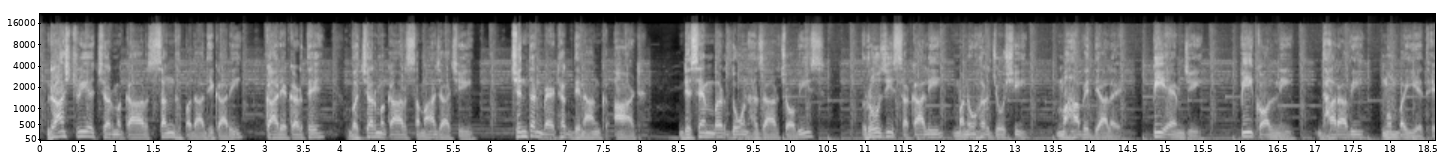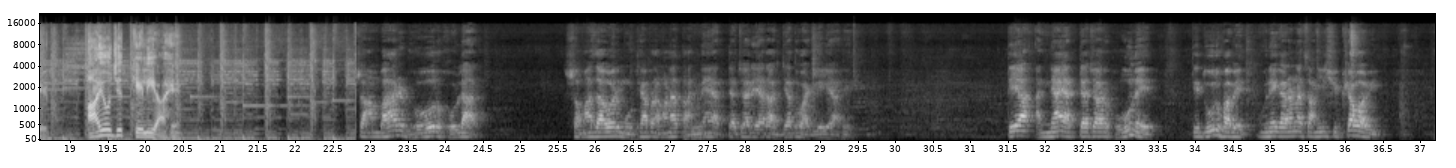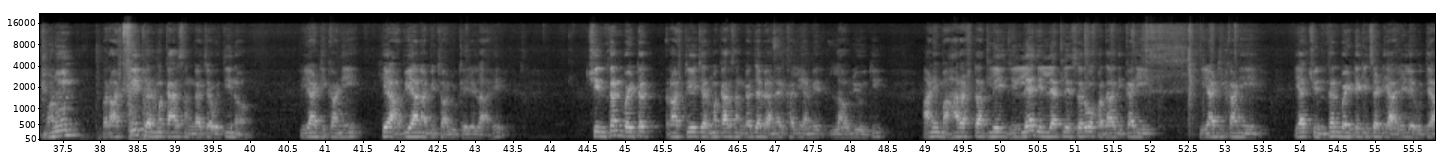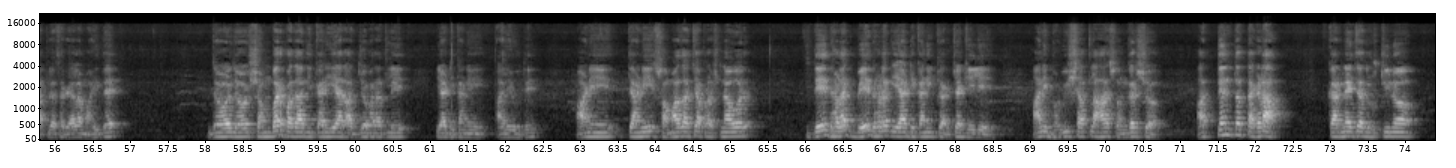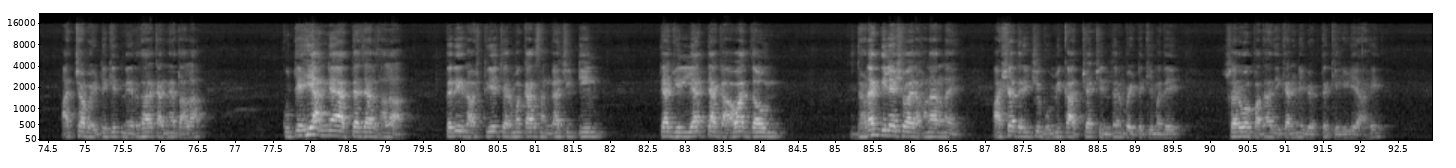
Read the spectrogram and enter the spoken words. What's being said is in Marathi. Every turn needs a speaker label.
Speaker 1: राष्ट्रीय चर्मकार संघ पदाधिकारी कार्यकर्ते व चर्मकार समाजाची चिंतन बैठक दिनांक आठ डिसेंबर दोन हजार चोवीस रोजी सकाळी मनोहर जोशी महाविद्यालय P M G P colony Dharavi Mumbai येथे आयोजित केली आहे.
Speaker 2: चांभार ढोर होलार समाजावर मोठ्या प्रमाणात अन्याय अत्याचार या राज्यात वाढलेले आहेत. ते अन्याय अत्याचार होऊ नयेत ते दूर व्हावेत गुन्हेगारांना चांगली शिक्षा व्हावी. म्हणून राष्ट्रीय चर्मकार संघाच्या वतीनं या ठिकाणी हे अभियान आम्ही चालू केलेलं आहे. चिंतन बैठक राष्ट्रीय चर्मकार संघाच्या बॅनरखाली आम्ही लावली होती. आणि महाराष्ट्रातले जिल्ह्या जिल्ह्यातले सर्व पदाधिकारी या ठिकाणी या चिंतन बैठकीसाठी आलेले होते आपल्या सगळ्याला माहीत आहे. जवळजवळ शंभर पदाधिकारी या राज्यभरातले या ठिकाणी आले होते. आणि त्यांनी समाजाच्या प्रश्नावर देधडक बेधडक या ठिकाणी चर्चा केली आहे. आणि भविष्यातला हा संघर्ष अत्यंत तगडा करण्याच्या दृष्टीनं आजच्या बैठकीत निर्धार करण्यात आला. कुठेही अन्याय अत्याचार झाला तरी राष्ट्रीय चर्मकार संघाची टीम त्या जिल्ह्यात त्या गावात जाऊन धडक दिल्याशिवाय राहणार नाही अशा तऱ्हेची भूमिका आजच्या चिंतन बैठकीमध्ये सर्व पदाधिकाऱ्यांनी व्यक्त केलेली आहे.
